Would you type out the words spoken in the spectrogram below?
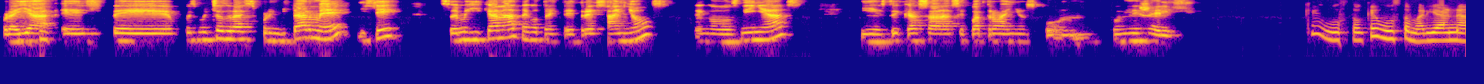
por allá. Este, pues muchas gracias por invitarme. Y sí, soy mexicana, tengo 33 años, tengo dos niñas y estoy casada hace cuatro años con, con un israelí. Qué gusto, qué gusto, Mariana.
